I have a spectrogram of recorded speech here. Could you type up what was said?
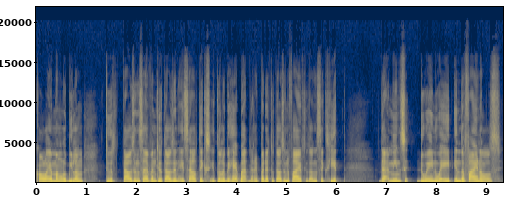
kalau emang lo bilang 2007-2008 Celtics itu lebih hebat daripada 2005-2006 Heat, that means Dwayne Wade in the finals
